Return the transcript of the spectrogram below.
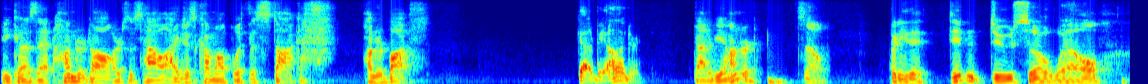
Because that $100 is how i just come up with the stock 100 bucks. Got to be 100 got to be 100 so company that didn't do so well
